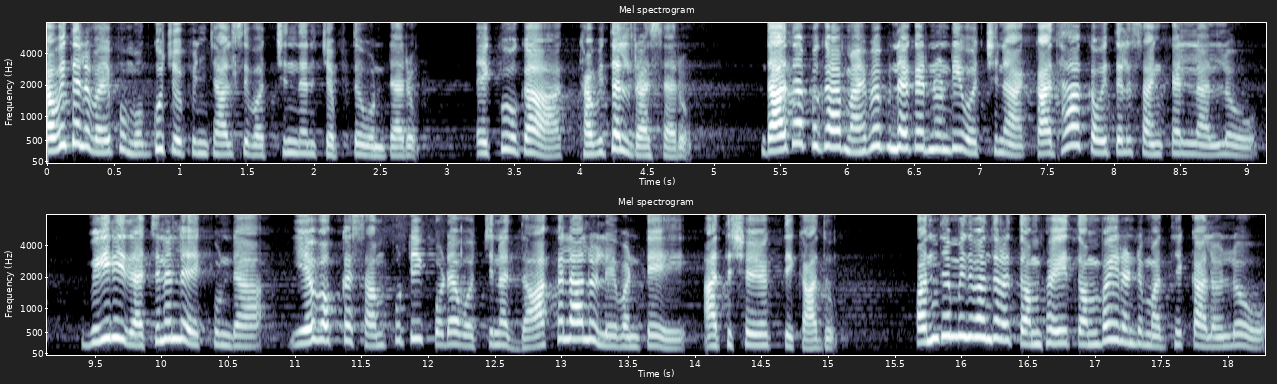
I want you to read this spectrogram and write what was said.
కవితల వైపు మొగ్గు చూపించాల్సి వచ్చిందని చెప్తూ ఉంటారు. ఎక్కువగా కవితలు రాశారు. దాదాపుగా మహబూబ్ నగర్ నుండి వచ్చిన కథా కవితల సంకలనాల్లో వీరి రచన లేకుండా ఏ ఒక్క సంపుటి కూడా వచ్చిన దాఖలాలు లేవంటే అతిశయోక్తి కాదు. పంతొమ్మిది వందల తొంభై తొంభై రెండు మధ్యకాలంలో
